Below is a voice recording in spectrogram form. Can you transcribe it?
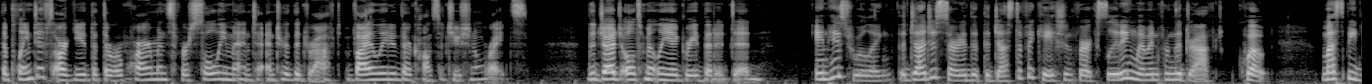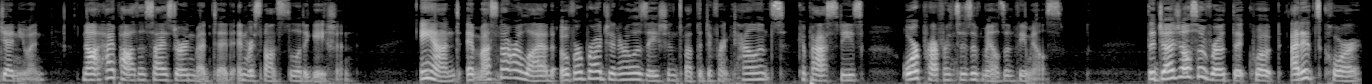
The plaintiffs argued that the requirements for solely men to enter the draft violated their constitutional rights. The judge ultimately agreed that it did. In his ruling, the judge asserted that the justification for excluding women from the draft, quote, must be genuine, not hypothesized or invented in response to litigation. And it must not rely on overbroad generalizations about the different talents, capacities, or preferences of males and females. The judge also wrote that, quote, at its core,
